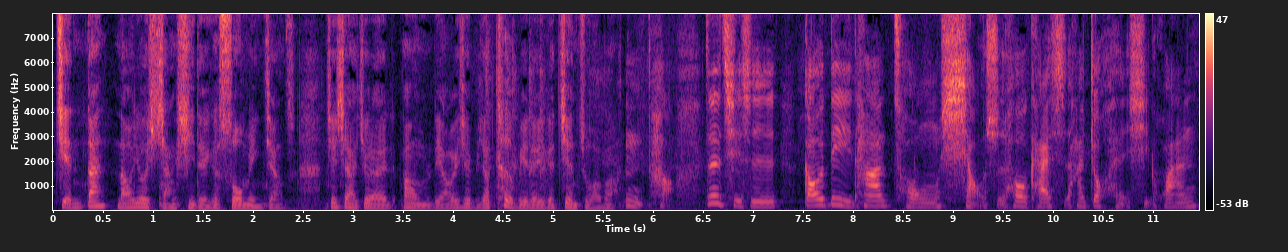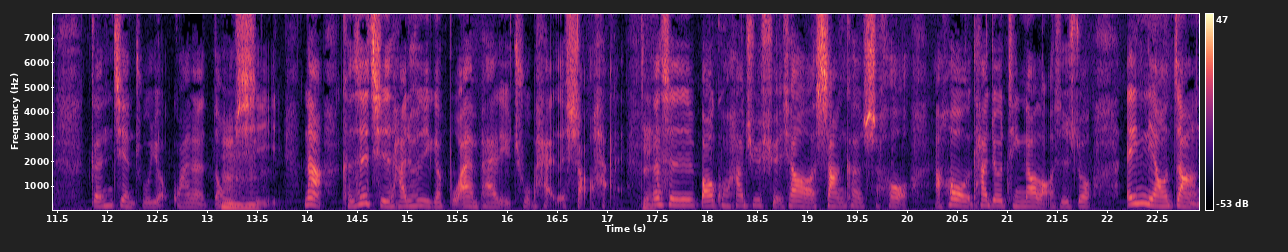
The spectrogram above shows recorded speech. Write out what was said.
简单，然后又详细的一个说明这样子。接下来就来帮我们聊一些比较特别的一个建筑，好不好？嗯，好，这其实高地他从小时候开始，他就很喜欢跟建筑有关的东西。那可是其实他就是一个不按牌理出牌的小孩。对但是包括他去学校上课的时候，然后他就听到老师说：“哎，鸟长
